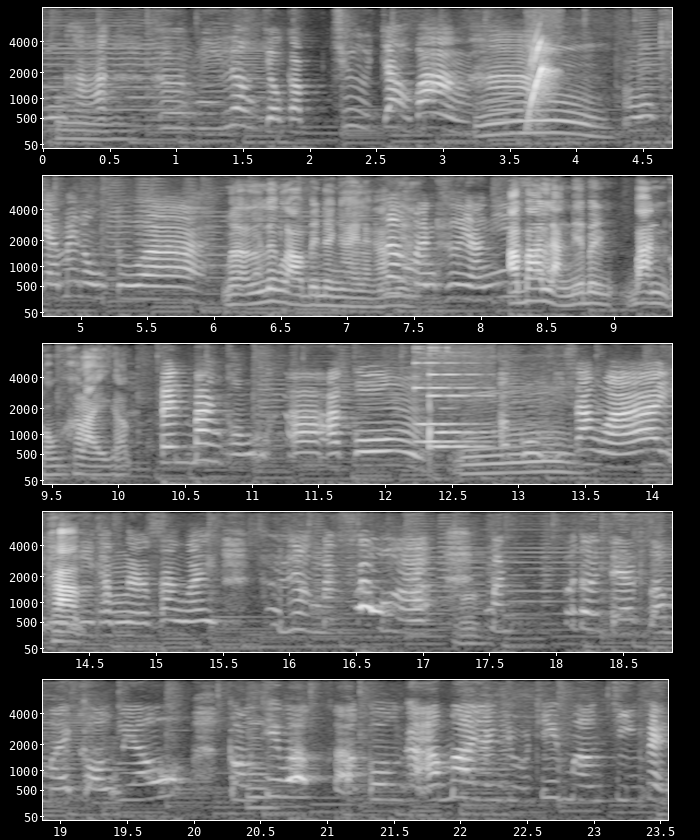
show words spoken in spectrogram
คุณคะอืมคือมีเรื่องเกี่ยวกับชื่อเจ้าบ้างอืค่ะมอืมเคลียร์ไม่ลงตัวมันเรื่องราวเป็นยังไงล่ะครับเรื่องเนี่ยมันคืออย่างนี้ อะบ้านหลังเนี้เป็นบ้านของใครครับเป็นบ้านของอาอากงอืม อากงที่สร้างไว้ครับ ที่ทำงานสร้างไว้ คือเรื่องมันเศร้าอะอืมมันก็ตั้งแต่สมัยกองเลี้ยวกองอืมที่ว่าอากงกับอาม่ายังอยู่ที่เมืองจีนแผ่น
